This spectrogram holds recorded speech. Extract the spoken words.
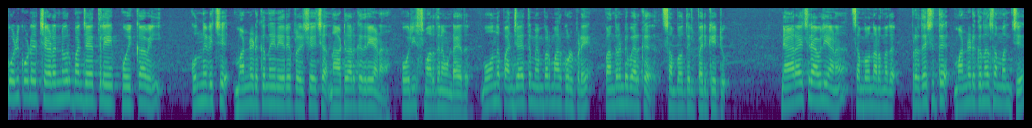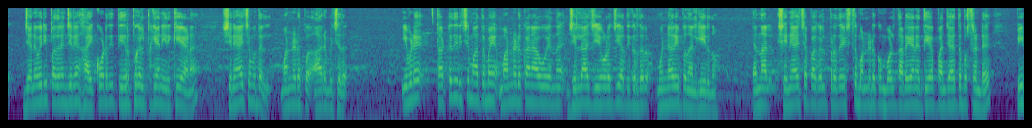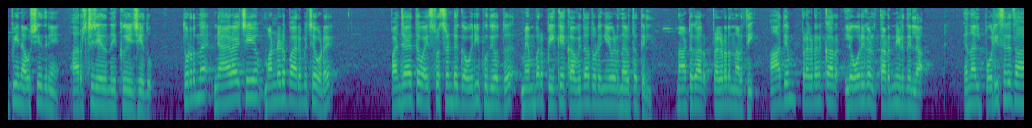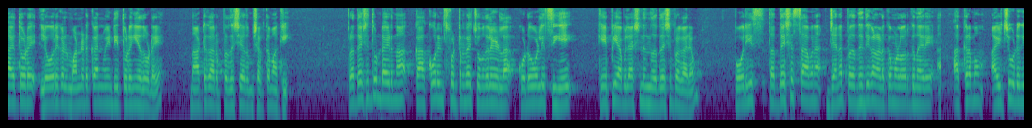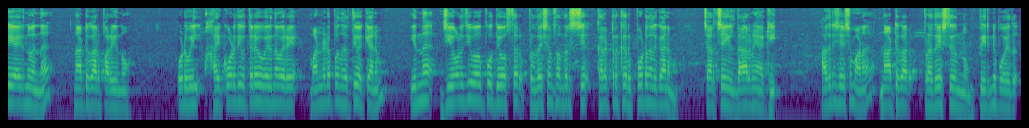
കോഴിക്കോട് ചേളന്നൂർ പഞ്ചായത്തിലെ പൊയ്ക്കാവിൽ കുന്നിടിച്ച് മണ്ണെടുക്കുന്നതിനെതിരെ പ്രതിഷേധിച്ച നാട്ടുകാർക്കെതിരെയാണ് പോലീസ് മർദ്ദനമുണ്ടായത്. മൂന്ന് പഞ്ചായത്ത് മെമ്പർമാർക്കുൾപ്പെടെ പന്ത്രണ്ട് പേർക്ക് സംഭവത്തിൽ പരിക്കേറ്റു. ഞായറാഴ്ച രാവിലെയാണ് സംഭവം നടന്നത്. പ്രദേശത്ത് മണ്ണെടുക്കുന്നത് സംബന്ധിച്ച് ജനുവരി പതിനഞ്ചിന് ഹൈക്കോടതി തീർപ്പ് കൽപ്പിക്കാനിരിക്കെയാണ് ശനിയാഴ്ച മുതൽ മണ്ണെടുപ്പ് ആരംഭിച്ചത്. ഇവിടെ തട്ടുതിരിച്ച് മാത്രമേ മണ്ണെടുക്കാനാവൂ എന്ന് ജില്ലാ ജിയോളജി അധികൃതർ മുന്നറിയിപ്പ് നൽകിയിരുന്നു. എന്നാൽ ശനിയാഴ്ച പകൽ പ്രദേശത്ത് മണ്ണെടുക്കുമ്പോൾ തടയാനെത്തിയ പഞ്ചായത്ത് പ്രസിഡന്റ് പി പി നൌഷീദിനെ അറസ്റ്റ് ചെയ്ത് നീക്കുകയും ചെയ്തു. തുടർന്ന് ഞായറാഴ്ചയും മണ്ണെടുപ്പ് ആരംഭിച്ചതോടെ panchayat vice president Gowri Puthiyoth member P K Kavitha തുടങ്ങിയവരുടെ നേതൃത്വത്തിൽ നാട്ടുകാർ പ്രകടനം നടത്തി. ആദ്യം പ്രകടനക്കാർ ലോറികൾ തടഞ്ഞിരുന്നില്ല. എന്നാൽ പോലീസിന്റെ സഹായത്തോടെ ലോറികൾ മണ്ണെടുക്കാൻ വേണ്ടി തുടങ്ങിയതോടെ നാട്ടുകാർ പ്രതിഷേധം ശക്തമാക്കി. പ്രദേശത്തുണ്ടായിരുന്ന കാക്കൂർ ഇൻസ്പെക്ടറുടെ ചുമതലയുള്ള Koduvally C I K P അഭിലാഷിന്റെ നിർദ്ദേശപ്രകാരം പോലീസ് തദ്ദേശ സ്ഥാപന ജനപ്രതിനിധികളടക്കമുള്ളവർക്ക് നേരെ അക്രമം അഴിച്ചുവിടുകയായിരുന്നുവെന്ന് നാട്ടുകാർ പറയുന്നു. ഒടുവിൽ ഹൈക്കോടതി ഉത്തരവ് വരുന്നവരെ മണ്ണെടുപ്പ് നിർത്തിവെക്കാനും ഇന്ന് ജിയോളജി വകുപ്പ് ഉദ്യോഗസ്ഥർ പ്രദേശം സന്ദർശിച്ച് കലക്ടർക്ക് റിപ്പോർട്ട് നൽകാനും ചർച്ചയിൽ ധാരണയാക്കി. അതിനുശേഷമാണ് നാട്ടുകാർ പ്രദേശത്തു നിന്നും പിരിഞ്ഞു പോയത്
